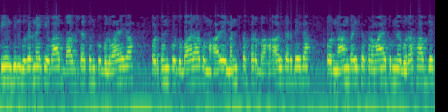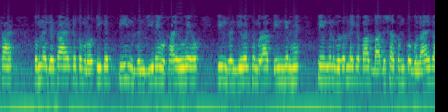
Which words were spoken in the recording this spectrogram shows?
تین دن گزرنے کے بعد بادشاہ تم کو بلوائے گا اور تم کو دوبارہ تمہارے منصب پر بحال کر دے گا اور نان بھائی سے فرمایا تم نے برا خواب دیکھا ہے۔ تم نے دیکھا ہے کہ تم روٹی کے تین زنجیریں اٹھائے ہوئے ہو۔ تین زنجیروں سے مراد تین دن ہیں۔ تین دن گزرنے کے بعد بادشاہ تم کو بلائے گا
